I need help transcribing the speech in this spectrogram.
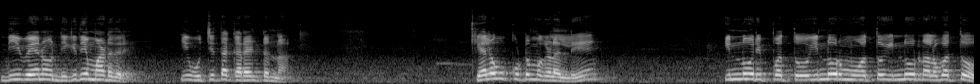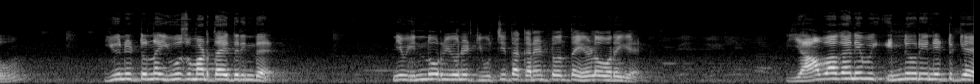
ನೀವೇನೋ ನಿಗದಿ ಮಾಡಿದರೆ ಈ ಉಚಿತ ಕರೆಂಟನ್ನು ಕೆಲವು ಕುಟುಂಬಗಳಲ್ಲಿ ಇನ್ನೂರಿಪ್ಪತ್ತು ಇನ್ನೂರ ಮೂವತ್ತು ಇನ್ನೂರ ನಲವತ್ತು ಯೂನಿಟನ್ನು ಯೂಸ್ ಮಾಡ್ತಾ ಹಿಂದೆ ನೀವು ಇನ್ನೂರು ಯೂನಿಟ್ ಉಚಿತ ಕರೆಂಟು ಅಂತ ಹೇಳೋವರೆಗೆ ಯಾವಾಗ ನೀವು ಇನ್ನೂರು ಯೂನಿಟ್ಗೆ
